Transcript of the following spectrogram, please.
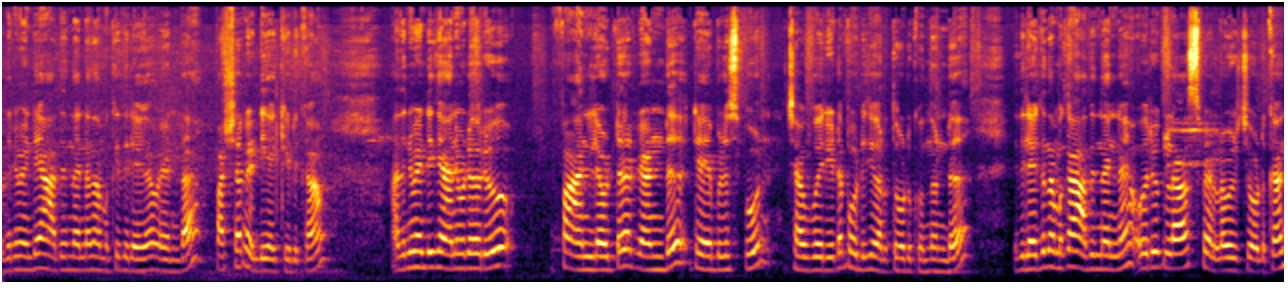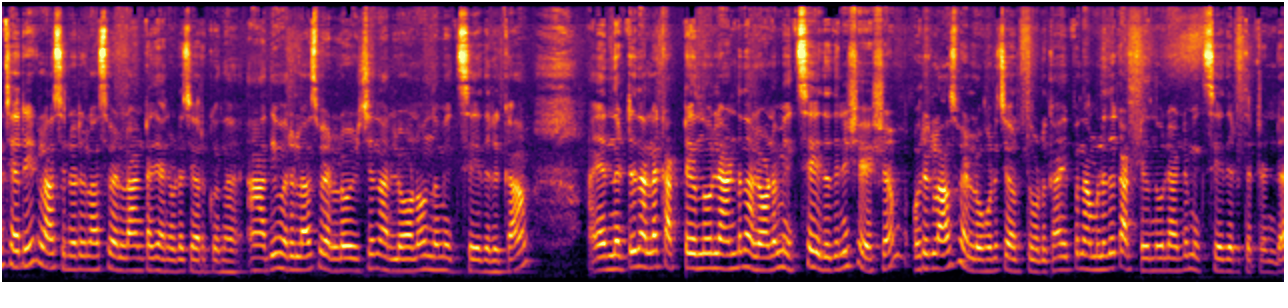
അതിനുവേണ്ടി ആദ്യം തന്നെ നമുക്ക് ഇതിലേക്ക് വേണ്ട പശ റെഡിയാക്കി എടുക്കാം. അതിനുവേണ്ടി ഞാനിവിടെ ഒരു പാനിലോട്ട് രണ്ട് ടേബിൾ സ്പൂൺ ചവ്വരിയുടെ പൊടി ചേർത്ത് കൊടുക്കുന്നുണ്ട്. ഇതിലേക്ക് നമുക്ക് ആദ്യം തന്നെ ഒരു ഗ്ലാസ് വെള്ളം ഒഴിച്ച് കൊടുക്കാം. ചെറിയ ഗ്ലാസ്സിന് ഒരു ഗ്ലാസ് വെള്ളമാണ് ഞാനിവിടെ ചേർക്കുന്നത്. ആദ്യം ഒരു ഗ്ലാസ് വെള്ളം ഒഴിച്ച് നല്ലോണം ഒന്ന് മിക്സ് ചെയ്തെടുക്കാം. എന്നിട്ട് നല്ല കട്ടയൊന്നുമില്ലാണ്ട് നല്ലോണം മിക്സ് ചെയ്തതിന് ശേഷം ഒരു ഗ്ലാസ് വെള്ളവും കൂടി ചേർത്ത് കൊടുക്കാം. ഇപ്പോൾ നമ്മളിത് കട്ടയൊന്നുമില്ലാണ്ട് മിക്സ് ചെയ്തെടുത്തിട്ടുണ്ട്.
